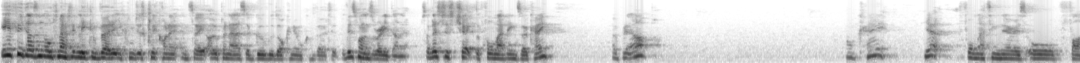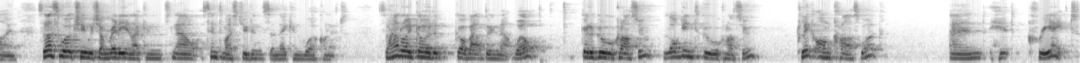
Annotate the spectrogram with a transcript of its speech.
If it doesn't automatically convert it, you can just click on it and say open as a Google Doc and it will convert it. But this one's already done it. So let's just check the formatting's okay. Open it up. Okay, yeah, formatting there is all fine. So that's the worksheet which I'm ready and I can now send to my students and they can work on it. So how do I go to go about doing that? Well, go to Google Classroom, log into Google Classroom, click on classwork and hit create.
